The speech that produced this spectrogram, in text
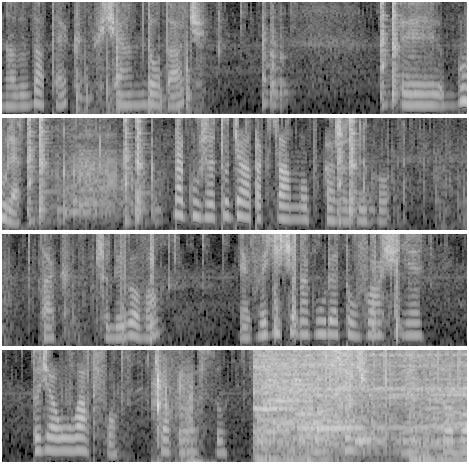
na dodatek chciałem dodać yy, górę. Na górze to działa tak samo, pokażę tylko tak przebiegowo. Jak wejdziecie na górę, to właśnie to działa łatwo. Trzeba po prostu wziąć ze sobą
